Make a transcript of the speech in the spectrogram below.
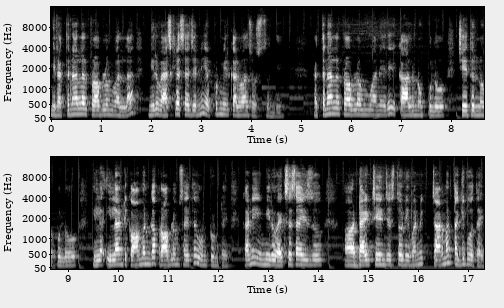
మీ రక్తనాళాల ప్రాబ్లం వల్ల మీరు వాస్కులర్ సర్జన్ని ఎప్పుడు మీరు కలవాల్సి వస్తుంది? రక్తనాళాల ప్రాబ్లం అనేది కాళ్ళు నొప్పులు చేతుల నొప్పులు ఇలా ఇలాంటి కామన్గా ప్రాబ్లమ్స్ అయితే ఉంటుంటాయి. కానీ మీరు ఎక్సర్సైజు డైట్ చేంజెస్తో ఇవన్నీ చాలా మంది తగ్గిపోతాయి.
